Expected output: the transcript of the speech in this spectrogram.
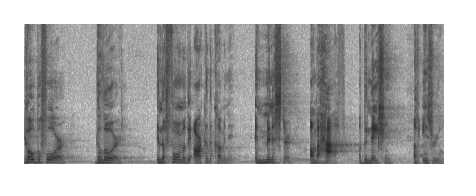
go before the Lord in the form of the Ark of the Covenant and minister on behalf of the nation of Israel.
